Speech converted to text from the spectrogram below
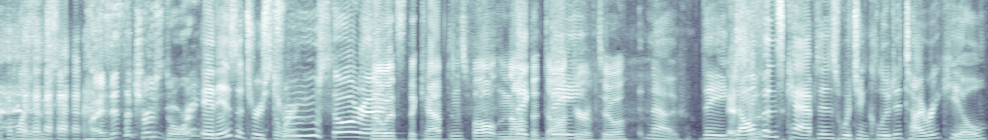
players. Uh, is this a true story? It is a true story. True story. So it's the captain's fault, not They- the doctor they- of Tua. No, the It's Dolphins captains, which included Tyreek Hill,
